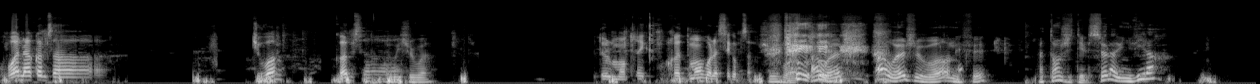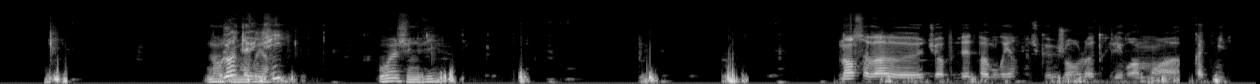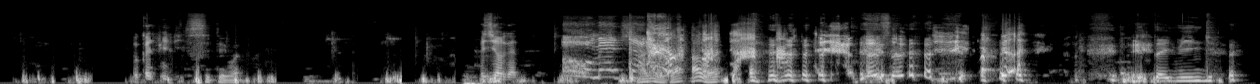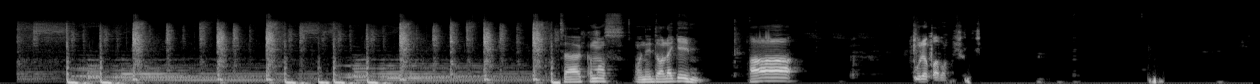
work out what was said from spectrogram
Voilà, comme ça. Tu vois Comme ça. oui, je vois. Je vais te le montrer concrètement, voilà, c'est comme ça. Je vois. Ah ouais, ah ouais, je vois, en effet. Attends, j'étais le seul à une vie là? Non, vais t'as une vie? Ouais, j'ai une vie. Non, ça va, euh, tu vas peut-être pas mourir, parce que genre l'autre, il est vraiment à 4000. Euh, 4010. C'était ouais. Vas-y, regarde. Ah ouais, bah, ah ouais. Ah, ça- Le timing. Ça commence, on est dans la game. Ah Oula, pardon.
